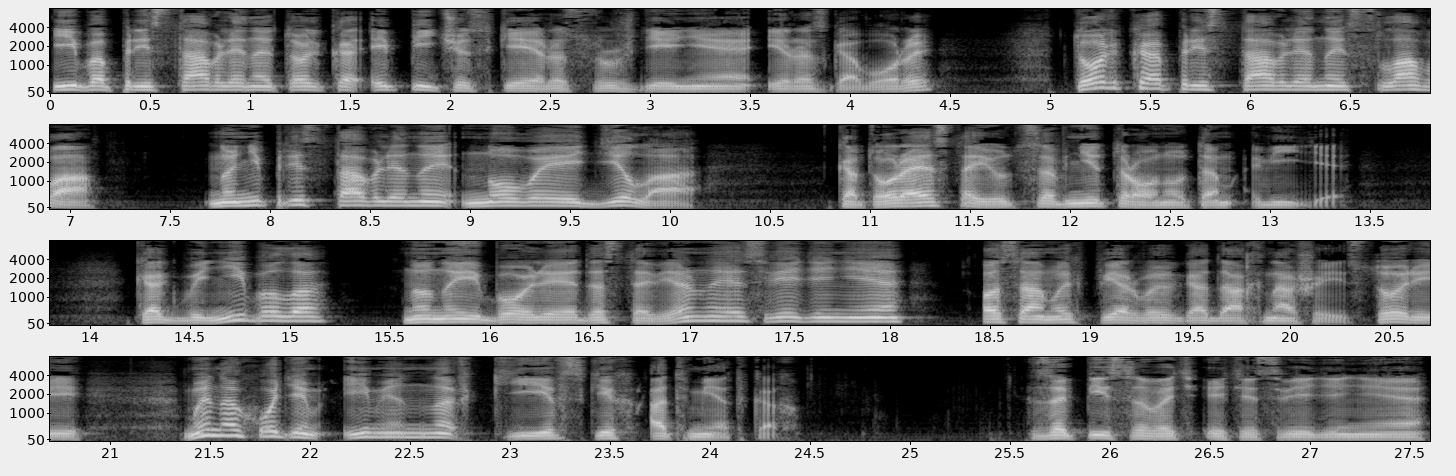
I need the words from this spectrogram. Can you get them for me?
ибо представлены только эпические рассуждения и разговоры, только представлены слова, но не представлены новые дела, которые остаются в нетронутом виде. Как бы ни было, но наиболее достоверные сведения о самых первых годах нашей истории – мы находим именно в киевских отметках. Записывать эти сведения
